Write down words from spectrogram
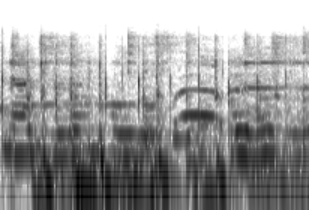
not love.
